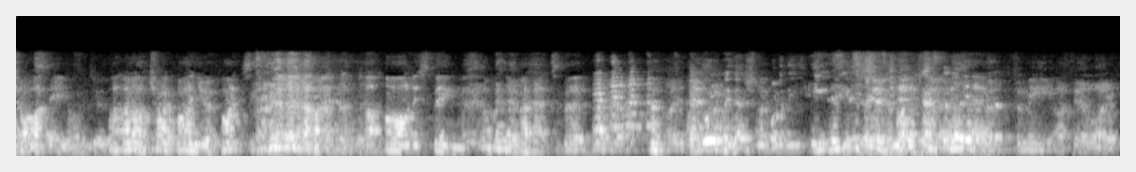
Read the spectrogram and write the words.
Try, I, I don't know. I've tried buying you a pint stand. It's like the hardest thing that I've ever had to do. And normally that should be one of the easiest things to make has do. Yeah. But for me, I feel like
